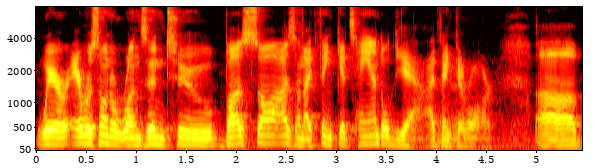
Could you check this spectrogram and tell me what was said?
Where Arizona runs into buzzsaws and I think gets handled? Yeah, I think there are. Uh,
